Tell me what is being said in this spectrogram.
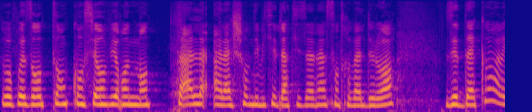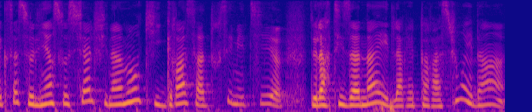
représentant conseiller environnemental à la Chambre des métiers de l'artisanat Centre-Val de Loire. Vous êtes d'accord avec ça, ce lien social finalement qui, grâce à tous ces métiers euh, de l'artisanat et de la réparation, eh ben,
